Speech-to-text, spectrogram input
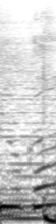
you go.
